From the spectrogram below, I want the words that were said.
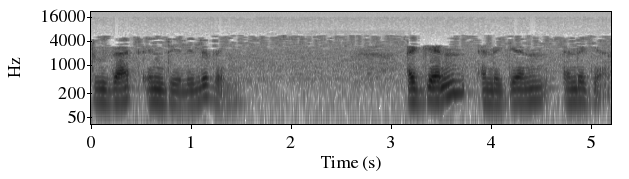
do that in daily living. Again and again and again.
